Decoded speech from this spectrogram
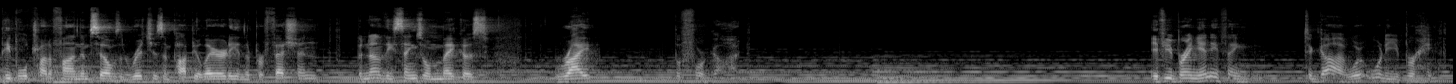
People will try to find themselves in riches and popularity in their profession, but none of these things will make us right before God. If you bring anything to God, what, what do you bring?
